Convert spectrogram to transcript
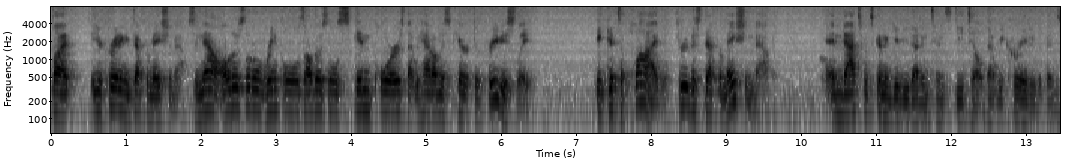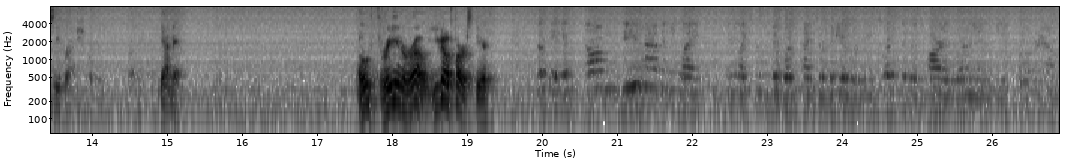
But you're creating a deformation map. So now all those little wrinkles, all those little skin pores that we had on this character previously, it gets applied through this deformation map and that's what's going to give you that intense detail that we created within ZBrush. Yeah, man. Oh, three in a row. You go first, dear. Okay, yeah. Um, do you have any like any like specific websites or videos or resources as far as learning these programs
